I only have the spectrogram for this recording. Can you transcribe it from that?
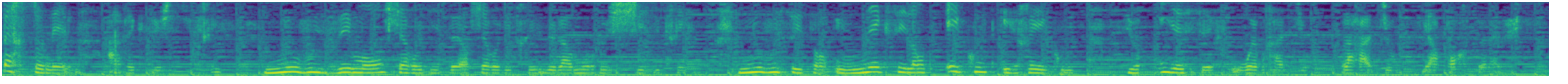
personnelle avec ce Jésus-Christ. Nous vous aimons, chers auditeurs, chères auditrices, de l'amour de Jésus-Christ. Nous vous souhaitons une excellente écoute et réécoute sur ISF Web Radio, la radio qui apporte la vie.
